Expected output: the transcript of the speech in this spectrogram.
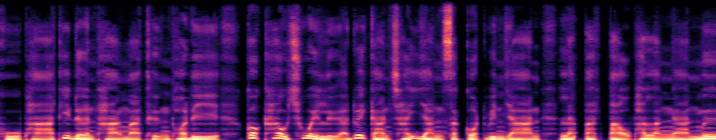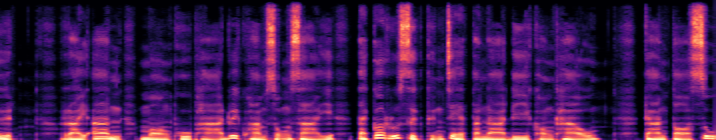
ภูผาที่เดินทางมาถึงพอดี ก็เข้าช่วยเหลือด้วยการใช้ยันสะกดวิญญาณ และปัดเป่าพลังงานมืด ไรอันมองภูผาด้วยความสงสัย แต่ก็รู้สึกถึงเจตนาดีของเขา การต่อสู้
